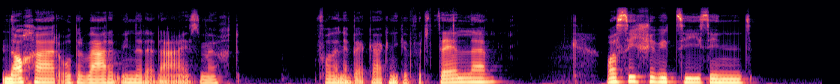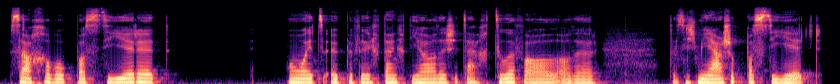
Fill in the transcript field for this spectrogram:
nachher oder während meiner Reise möchte von diesen Begegnungen erzählen. Was sicher wird sein, sind Sachen, die passieren, wo jetzt jemand vielleicht denkt, ja, das ist jetzt einfach Zufall oder das ist mir auch schon passiert.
